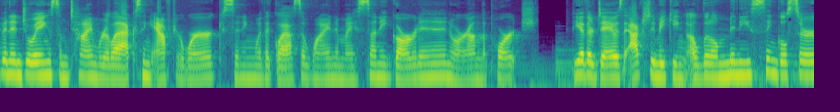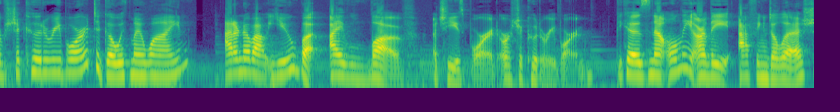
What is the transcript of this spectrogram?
been enjoying some time relaxing after work, sitting with a glass of wine in my sunny garden or on the porch. The other day, I was actually making a little mini single serve charcuterie board to go with my wine. I don't know about you, but I love a cheese board or charcuterie board because not only are they effing delish,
